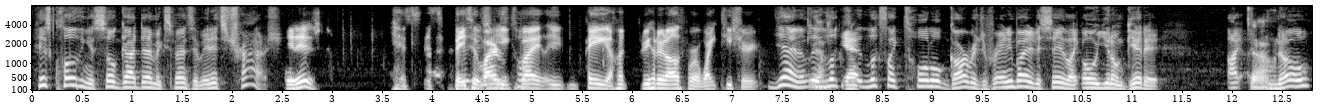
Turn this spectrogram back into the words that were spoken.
his clothing is so goddamn expensive and it's trash. It is. it's, it's basically it's you can buy you pay three hundred dollars for a white T-shirt. Yeah, and it, Yeah. it looks Yeah. it looks like total garbage. And for anybody to say like, "Oh, you don't get it," I Yeah. no.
